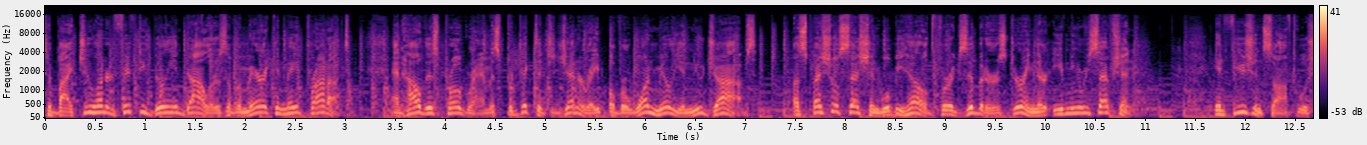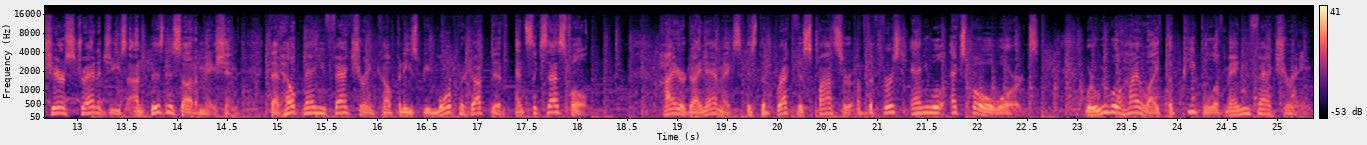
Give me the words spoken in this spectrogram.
to buy $250 billion of American made product and how this program is predicted to generate over 1 million new jobs. A special session will be held for exhibitors during their evening reception. Infusionsoft will share strategies on business automation that help manufacturing companies be more productive and successful. Hire Dynamics is the breakfast sponsor of the first annual Expo Awards, where we will highlight the people of manufacturing.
